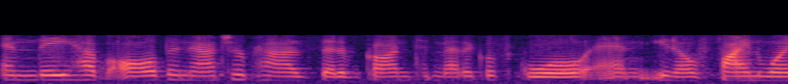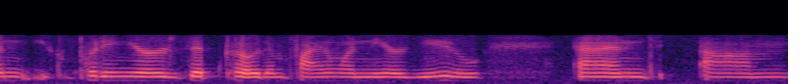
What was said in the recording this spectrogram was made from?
and they have all the naturopaths that have gone to medical school and, you know, find one you can put in your zip code and find one near you and um,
